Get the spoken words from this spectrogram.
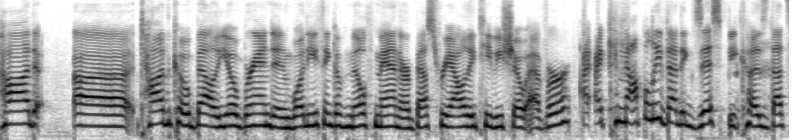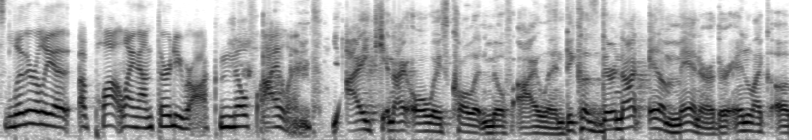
Todd uh, Todd Cobell, yo Brandon, what do you think of MILF Manor, best reality TV show ever? I, I cannot believe that exists because that's literally a, a plot line on 30 Rock, MILF Island. I can I always call it MILF Island because they're not in a manor. They're in like a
